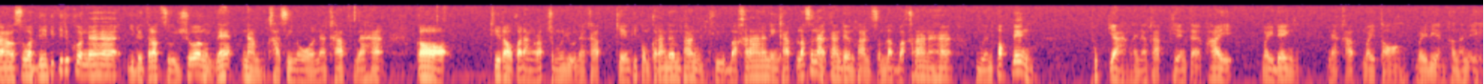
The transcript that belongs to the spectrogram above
ล่าวสวัสดีพี่พี่ๆทุกคนนะฮะยินดีต้อนรับสู่ช่วงแนะนำคาสิโนนะครับนะฮะก็ที่เรากำลังรับชมอยู่นะครับ เกมที่ผมกำลังเดิมพันคือบาคาร่านั่นเองครับ ลักษณะการเดิมพันสำหรับบาคาร่านะฮะเหมือนป๊อกเด้งทุกอย่างเลยนะครับ เพียงแต่ไพ่ไม่เด้งนะครับไม่ตองไม่เหลี่ยมเท่านั้นเอง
